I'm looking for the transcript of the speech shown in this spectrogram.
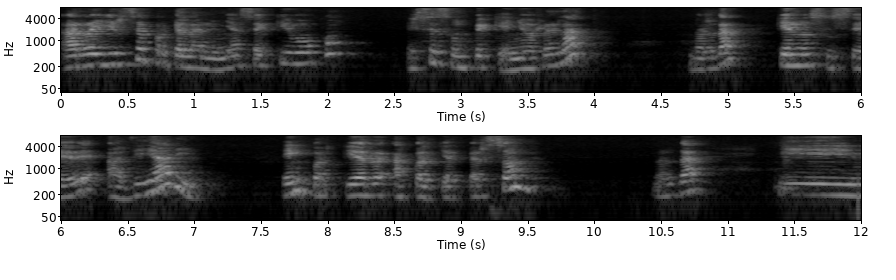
A reírse porque la niña se equivocó. Ese es un pequeño relato, ¿verdad? Que nos sucede a diario en cualquier, a cualquier persona, ¿verdad? Y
